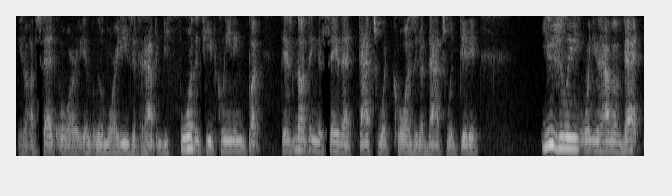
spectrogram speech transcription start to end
you know, upset or a little more at ease if it happened before the teeth cleaning. But there's nothing to say that that's what caused it or that's what did it. Usually, when you have a vet,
